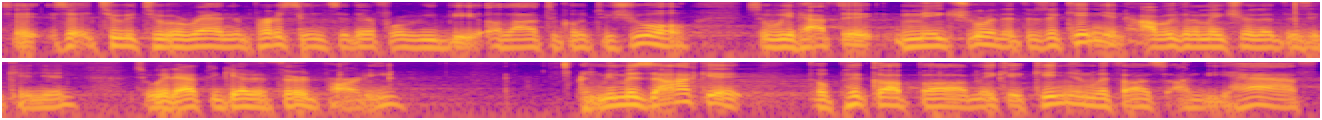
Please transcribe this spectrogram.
to, to, to, a random person, so therefore we'd be allowed to go to shul, so we'd have to make sure that there's a Kinyan. How are we going to make sure that there's a Kinyan? So we'd have to get a third party and mimazak they'll pick up, uh, make a kinyan with us on behalf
